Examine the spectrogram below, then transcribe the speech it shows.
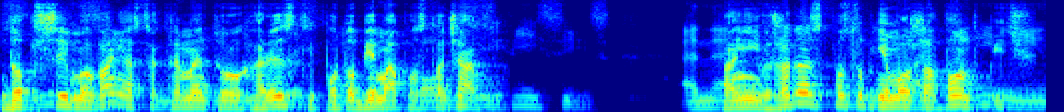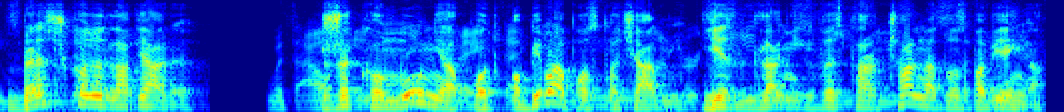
do przyjmowania sakramentu Eucharystii pod obiema postaciami. Ani w żaden sposób nie można wątpić, bez szkody dla wiary, że komunia pod obiema postaciami jest dla nich wystarczalna do zbawienia.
